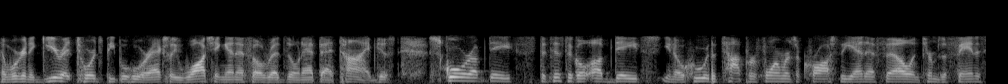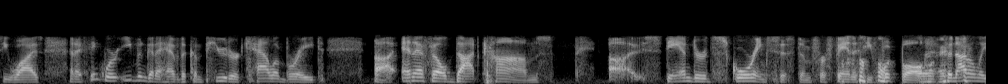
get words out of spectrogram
and we're going to gear it towards people who are actually watching NFL Red Zone at that time. Just score updates, statistical updates, you know, who are the top performers across the NFL in terms of fantasy wise, and I think we're even going to have the computer calibrate uh, NFL.com's uh, standard scoring system for fantasy Oh, football boy. to not only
